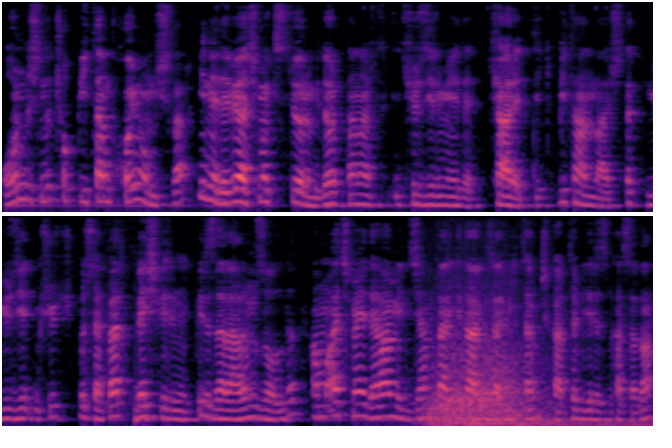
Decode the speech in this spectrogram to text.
Onun dışında çok bir item koymamışlar. Yine de bir açmak istiyorum. Bir 4 tane açtık. 227 kar ettik. Bir tane daha açtık. 173. Bu sefer 5 birimlik bir zararımız oldu. Ama açmaya devam edeceğim. Belki daha güzel bir item çıkartabiliriz kasadan.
